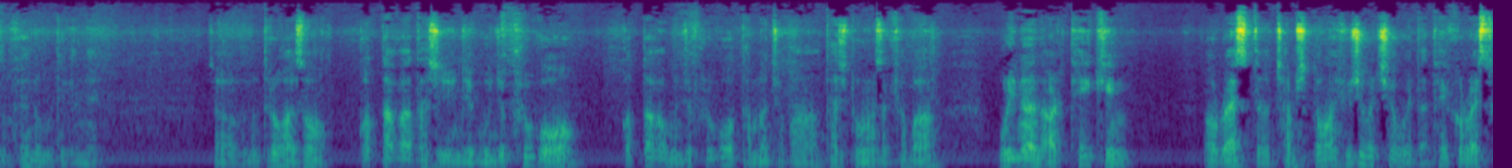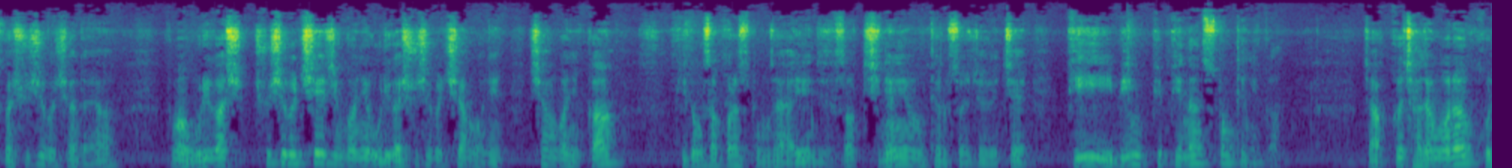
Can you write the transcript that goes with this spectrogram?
이렇게 해놓으면 되겠네. 자 그럼 들어가서 껐다가 다시 이제 문제 풀고 껐다가 문제 풀고 답 맞춰봐. 다시 동영상 켜봐. 우리는 are taking a rest 잠시 동안 휴식을 취하고 있다. take a rest가 휴식을 취하다야. 그러면 우리가 휴- 휴식을 취해진 거니 우리가 휴식을 취한 거니 취한 거니까 비동사 플러스 동사 ing 써서 진행형 형태로 써줘야겠지. being pp는 수동태니까. 자, 그 자전거는 고,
